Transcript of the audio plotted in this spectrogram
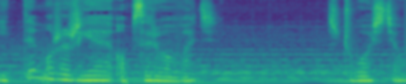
I ty możesz je obserwować z czułością.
